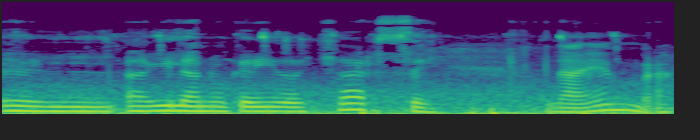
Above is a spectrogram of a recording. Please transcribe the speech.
el águila no ha querido echarse, la hembra.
